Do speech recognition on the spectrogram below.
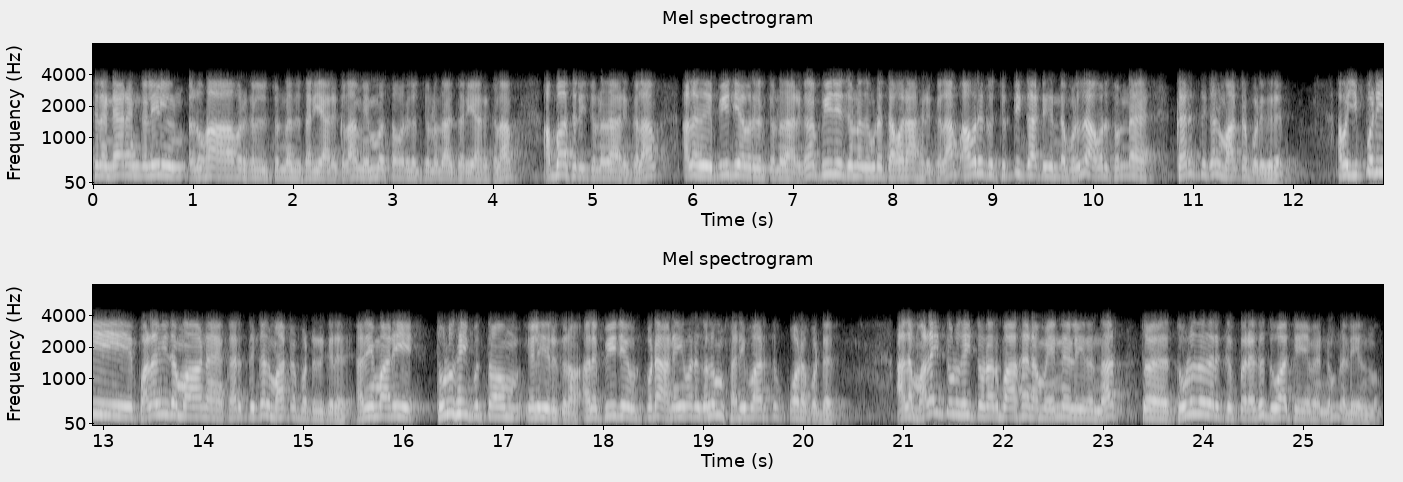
சில நேரங்களில் லுஹா அவர்கள் சொன்னது சரியா இருக்கலாம் எம்எஸ் அவர்கள் சொன்னதாக சரியா இருக்கலாம் அப்பாஸ் அலி சொன்னதாக இருக்கலாம் அல்லது பிஜே அவர்கள் சொன்னதாக இருக்கலாம். பிஜே சொன்னது கூட தவறாக இருக்கலாம். அவருக்கு சுட்டி காட்டுகின்ற பொழுது அவர் சொன்ன கருத்துக்கள் மாற்றப்படுகிறது. அப்போ இப்படி பலவிதமான கருத்துக்கள் மாற்றப்பட்டிருக்கிறது. அதே மாதிரி தொழுகை புத்தகம் எழுதியிருக்கிறோம். அதில் பிஜே உட்பட அனைவர்களும் சரிபார்த்து போடப்பட்டது. அதில் மலை தொழுகை தொடர்பாக நம்ம என்ன எழுதியிருந்தோம் தொ- பிறகு துவா செய்ய வேண்டும் எழுதியிருந்தோம்.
